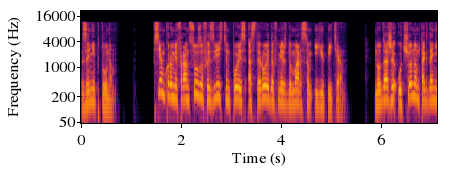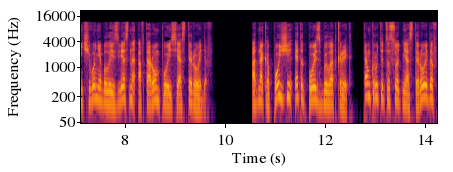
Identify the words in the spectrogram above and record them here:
за Нептуном. Всем, кроме французов, известен пояс астероидов между Марсом и Юпитером. Но даже ученым тогда ничего не было известно о втором поясе астероидов. Однако позже этот пояс был открыт, там крутятся сотни астероидов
